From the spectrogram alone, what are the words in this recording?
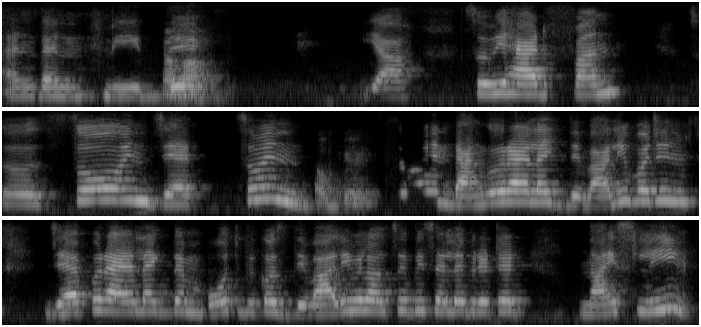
and then we did Uh-huh. yeah. So we had fun. So so in Jet so in Okay. so in Bangalore, I like Diwali, but in Jaipur, I like them both because Diwali will also be celebrated nicely,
